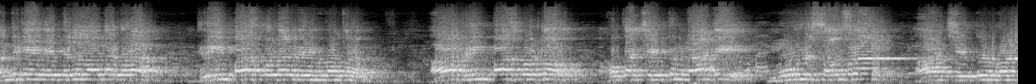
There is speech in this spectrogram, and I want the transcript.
అందుకే మీ పిల్లలందరూ కూడా గ్రీన్ పాస్పోర్ట్ అని మేము ఇవ్వబోతున్నాం. ఆ గ్రీన్ పాస్పోర్ట్లో ఒక చెట్టు నాటి మూడు సంవత్సరాలు ఆ చెట్టును కూడా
